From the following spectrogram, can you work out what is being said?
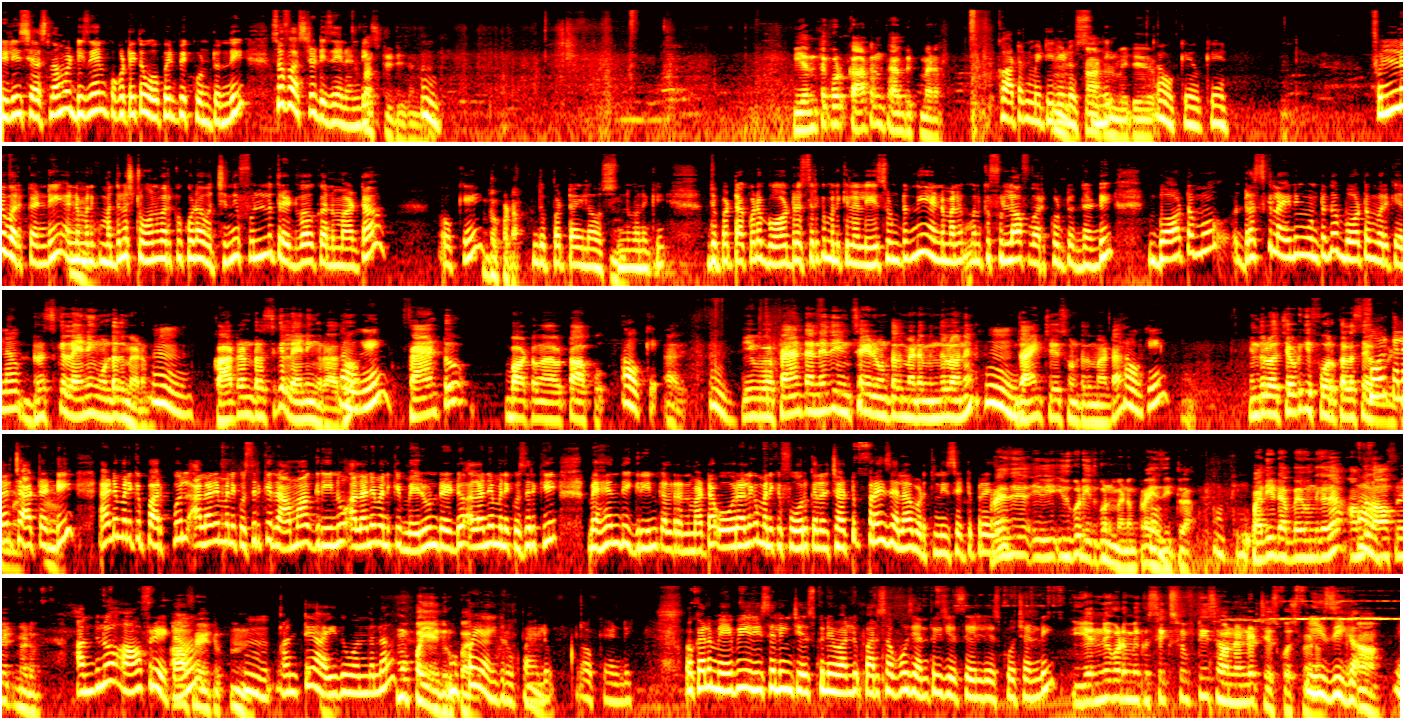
రిలీజ్ చేస్తున్నాము. డిజైన్ ఒకటైతే ఓపెన్ పిక్ ఉంటుంది. సో ఫస్ట్ డిజైన్ అండి. ఫస్ట్ డిజైన్ ఇదంతా కూడా cotton fabric madam cotton material వస్తుంది. ఓకే ఓకే ఫుల్ వర్క్ అండి. అండ్ మనకి మధ్యలో స్టోన్ వర్క్ కూడా వచ్చింది. ఫుల్ థ్రెడ్ వర్క్ అన్నమాట. ఓకే. దుప్పట దుపట్టా ఇలా వస్తుంది మనకి. దుపట్టా కూడా బార్డర్ వచ్చరికి మనకి ఇలా లేస్ ఉంటుంది అండ్ మనకి మనకి ఫుల్ ఆఫ్ వర్క్ ఉంటుందండి. బాటము డ్రెస్కి లైనింగ్ ఉంటుందా బాటమ్ వరకేనా? డ్రెస్కి లైనింగ్ ఉండదు మేడం. కాటన్ డ్రెస్కి లైనింగ్ రాదు. Okay. Pant bottom top. Okay. ఈ ప్యాంట్ అనేది ఇన్సైడ్ ఉంటది మేడం ఇందులోనే. జాయింట్ చేసి ఉంటది అన్నమాట ఓకే. ఇందులో వచ్చేప్పటికి four colours four colour chart అండి. అండ్ మనకి పర్పుల్ అలానే మనకి వచ్చరికి రామా గ్రీన్ అలానే మనకి మెరూన్ రెడ్ అలానే మనకి వచ్చరికి మెహందీ గ్రీన్ కలర్ అనమాట ఓవరాల్గా మనకి ఫోర్ కలర్ చార్ట్ ప్రైస్ ఎలా పడుతుంది ఈ సెట్ ప్రైస్ ప్రైస్ ఇది ఇది కూడా ఇదిగోండి మేడం ప్రైస్ ఇట్లా. ఓకే పది డెబ్బై ఉంది కదా అందులో ఆఫ్ రేట్ మేడం. అందులో ఆఫ్ రేట్ అంటే ఐదు వందల ముప్పై ఐదు రూపాయలు. ముప్పై ఐదు రూపాయలు. ఓకే అండి. ఒకవేళ మేబీ రీసెల్లింగ్ చేసుకునే వాళ్ళు పర్ సపోజ్ ఎంతకి చేసి సేల్ చేసుకోవచ్చు అండి ఇవన్నీ కూడా మీకు సిక్స్ ఫిఫ్టీ సెవెన్ హండ్రెడ్ చేసుకోవచ్చు ఈజీగా.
